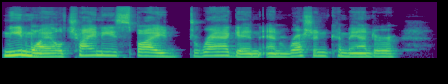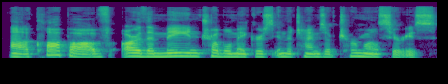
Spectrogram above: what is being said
Meanwhile, Chinese spy Dragon and Russian commander uh, Klopov are the main troublemakers in the Times of Turmoil series.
